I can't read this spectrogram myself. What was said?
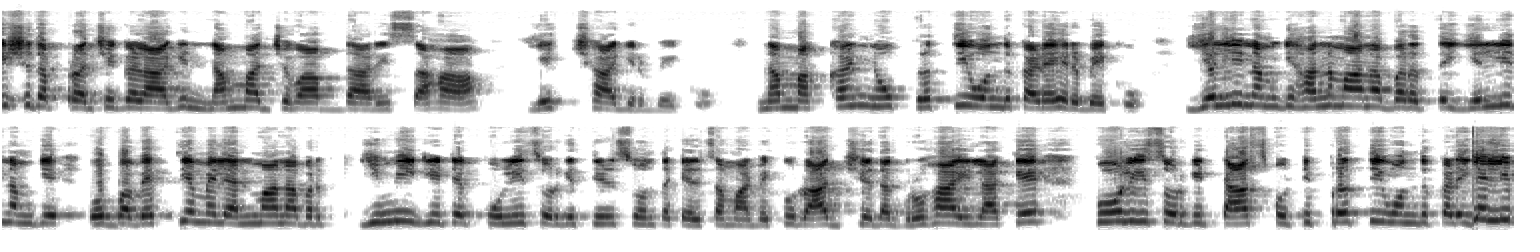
ದೇಶದ ಪ್ರಜೆಗಳಾಗಿ ನಮ್ಮ ಜವಾಬ್ದಾರಿ ಸಹ ಹೆಚ್ಚಾಗಿರ್ಬೇಕು. ನಮ್ಮ ಕಣ್ಣು ಪ್ರತಿ ಒಂದು ಕಡೆ ಇರಬೇಕು. ಎಲ್ಲಿ ನಮ್ಗೆ ಅನುಮಾನ ಬರುತ್ತೆ, ಎಲ್ಲಿ ನಮ್ಗೆ ಒಬ್ಬ ವ್ಯಕ್ತಿಯ ಮೇಲೆ ಅನುಮಾನ ಬರುತ್ತೆ ಇಮಿಡಿಯೇಟ್ ಆಗಿ ಪೊಲೀಸ್ ಅವ್ರಿಗೆ ತಿಳಿಸುವಂತ ಕೆಲಸ ಮಾಡ್ಬೇಕು. ರಾಜ್ಯದ ಗೃಹ ಇಲಾಖೆ ಪೊಲೀಸ್ ಅವ್ರಿಗೆ ಟಾಸ್ಕ್ ಕೊಟ್ಟು ಪ್ರತಿ ಒಂದು ಕಡೆ ಎಲ್ಲಿ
